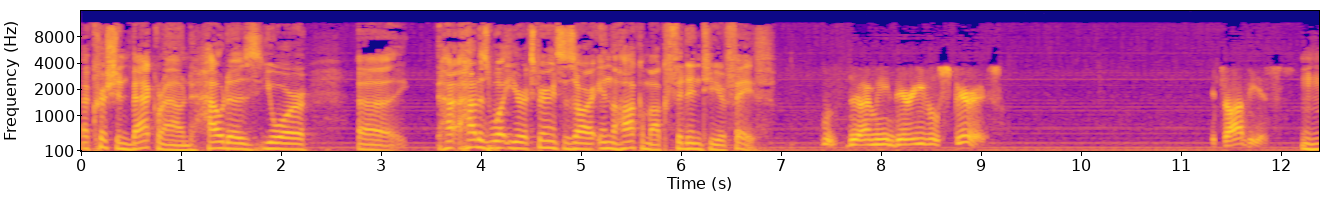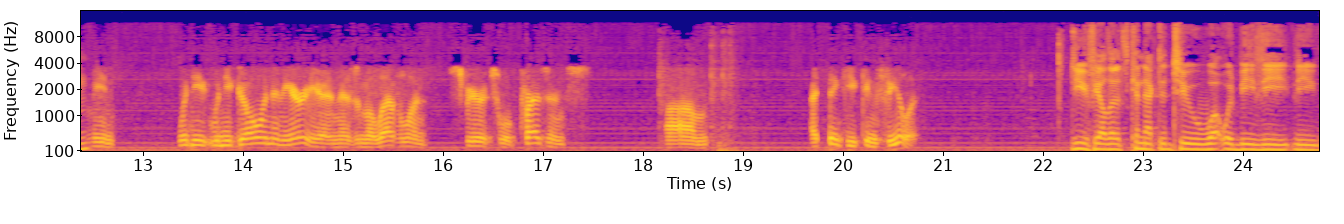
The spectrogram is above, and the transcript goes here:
a Christian background, how does your uh, how, how does what your experiences are in the Hockomock fit into your faith? Well, I mean, they're evil spirits. It's obvious. Mhm. I mean, when you when you go in an area and there's a malevolent spiritual presence, um, I think you can feel it. Do you feel that it's connected to what would be the the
